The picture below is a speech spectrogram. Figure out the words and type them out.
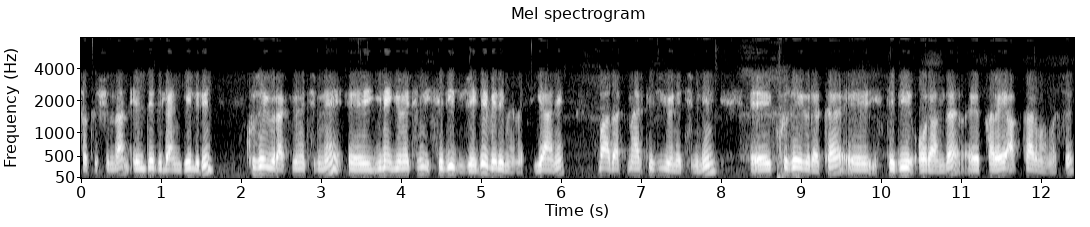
satışından elde edilen gelirin Kuzey Irak yönetimine e, yine yönetimin istediği düzeyde verilmemesi. Yani Bağdat merkezi yönetiminin e, Kuzey Irak'a e, istediği oranda e, parayı aktarmaması.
